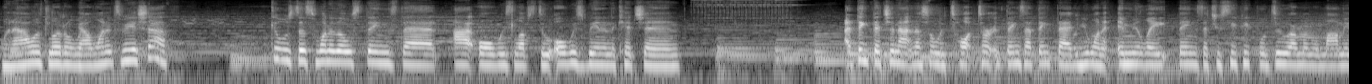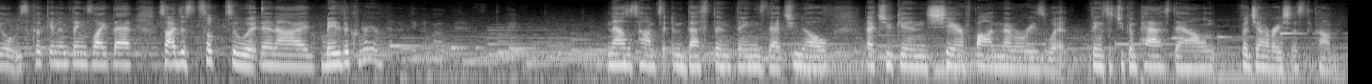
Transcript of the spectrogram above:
When I was little, I wanted to be a chef. It was just one of those things that I always loved to do, always being in the kitchen. I think that you're not necessarily taught certain things. I think that you want to emulate things that you see people do. I remember mommy always cooking and things like that. So I just took to it and I made it a career. Now's the time to invest in things that you know that you can share fond memories with, things that you can pass down for generations to come.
